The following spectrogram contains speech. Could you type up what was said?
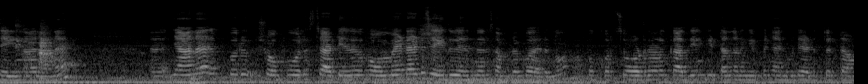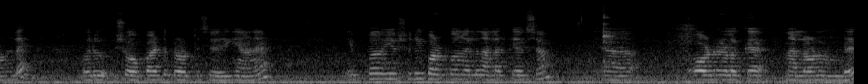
ചെയ്യുന്നവരാണ്. ഞാൻ ഇപ്പോൾ ഒരു ഷോപ്പ് പോലെ സ്റ്റാർട്ട് ചെയ്ത് ഹോം മെയ്ഡായിട്ട് ചെയ്തു വരുന്ന ഒരു സംരംഭമായിരുന്നു. അപ്പോൾ കുറച്ച് ഓർഡറുകളൊക്കെ അധികം കിട്ടാൻ തുടങ്ങിയപ്പോൾ ഞാനിവിടെ അടുത്തൊരു ടൗണിൽ ഒരു ഷോപ്പായിട്ട് പ്രവർത്തിച്ചു വരികയാണ്. ഇപ്പോൾ യൂഷ്വലി കുഴപ്പമൊന്നുമില്ല. നല്ല അത്യാവശ്യം ഓർഡറുകളൊക്കെ നല്ലോണം ഉണ്ട്.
